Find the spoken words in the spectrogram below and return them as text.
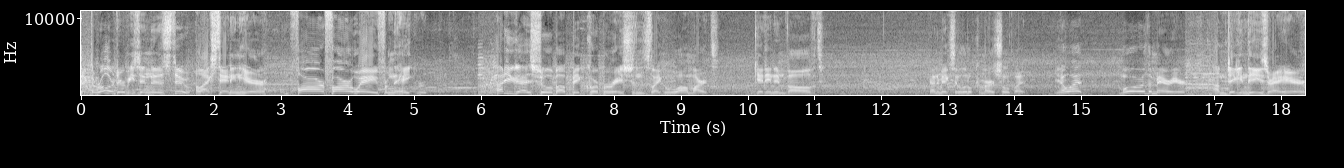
Like the roller derby's in this too. I like standing here far, far away from the hate group. How do you guys feel about big corporations like Walmart getting involved? Kind of makes it a little commercial, but you know what? More the merrier. I'm digging these right here.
